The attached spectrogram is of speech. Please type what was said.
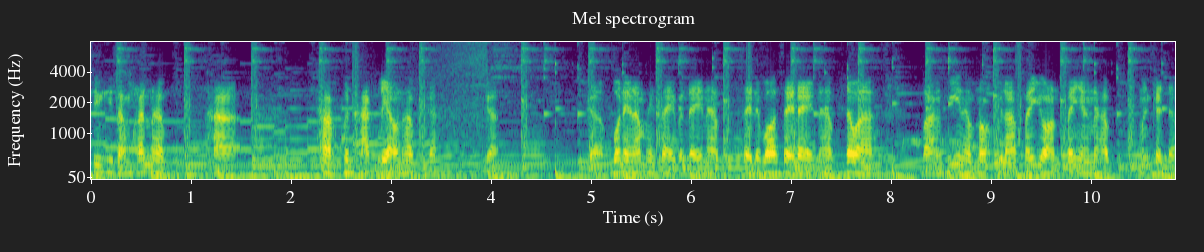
สิ่งที่สำคัญนะครับถ้าถ้าเพิ่นหักแล้วนะครับกะกะกะบ่แนะนำให้ใส่ปันไดนะครับ ใส่ได้บ่ใส่ได้นะครับ แต่ว่าบางที่นะครับเนาะเวลาไฟหย่อนไฟยังนะครับ มันก็จะ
